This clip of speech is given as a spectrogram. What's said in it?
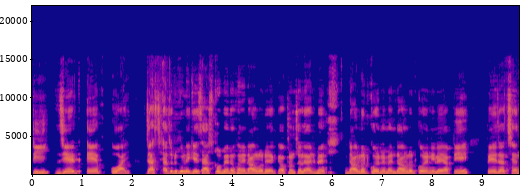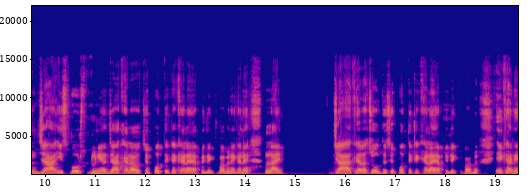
T Z F Y just এতটুকু লিখে সার্চ করবেন, ওখানে ডাউনলোডের একটা অপশন চলে আসবে। ডাউনলোড করে নেবেন ডাউনলোড করে নিলে আপনি পেয়ে যাচ্ছেন যা স্পোর্টস দুনিয়া যা খেলা হচ্ছে, প্রত্যেকটা খেলায় আপনি দেখতে পাবেন এখানে লাইভ যা খেলা চলতেছে, প্রত্যেকটা খেলায় আপনি দেখতে পারবেন। এখানে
